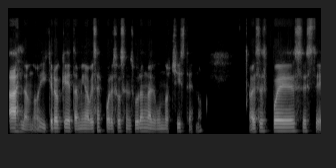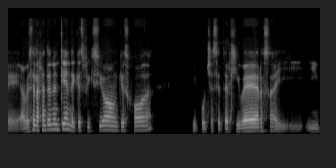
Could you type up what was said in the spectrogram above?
hazla, ¿no? Y creo que también a veces por eso censuran algunos chistes, ¿no? A veces, pues, este, a veces la gente no entiende que es ficción, que es joda, y pucha, se tergiversa y, y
